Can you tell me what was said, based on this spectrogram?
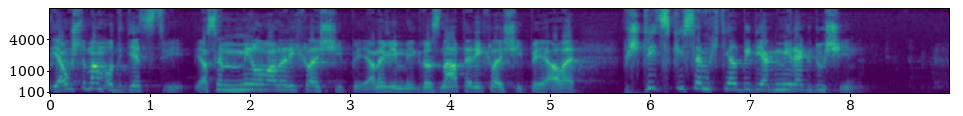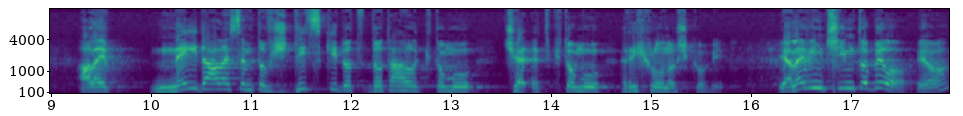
já už to mám od dětství. Já jsem miloval rychlé šípy. Já nevím, kdo znáte rychlé šípy, ale vždycky jsem chtěl být jak Mirek Dušin. Ale nejdále jsem to vždycky dotáhl k tomu, k tomu rychlonožkovi. Já nevím, čím to bylo, jo?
